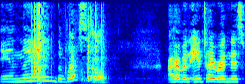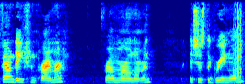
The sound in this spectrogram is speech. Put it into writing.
And then the rest, oh, I have an anti-redness foundation primer from Merle Norman. It's just the green one.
